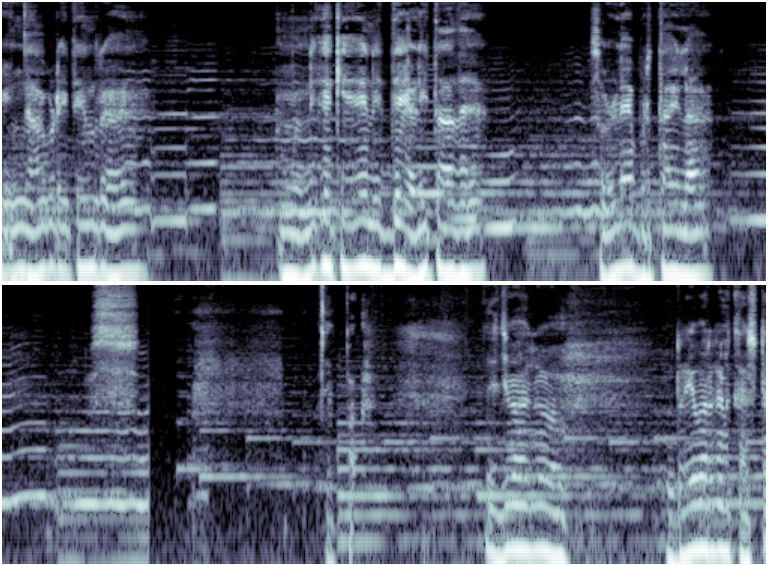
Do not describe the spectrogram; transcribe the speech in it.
ಹೆಂಗೆ ಆಗ್ಬಿಟ್ಟೈತೆ ಅಂದ್ರೆ ಮನಿಕಕ್ಕೆ ನಿದ್ದೆ ಎಳಿತಾ ಇದೆ. ಸೊಳ್ಳೆ ಬಿಡ್ತಾ ಇಲ್ಲ. ಯಪ್ಪ. ನಿಜವಾಗ್ಲೂ ಡ್ರೈವರ್ಗಳ ಕಷ್ಟ.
